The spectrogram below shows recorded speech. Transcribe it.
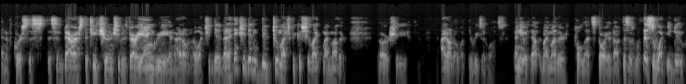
And of course, this, this embarrassed the teacher and she was very angry and I don't know what she did, but I think she didn't do too much because she liked my mother or she, I don't know what the reason was. Anyway, that, my mother told that story about this is what this is what you do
